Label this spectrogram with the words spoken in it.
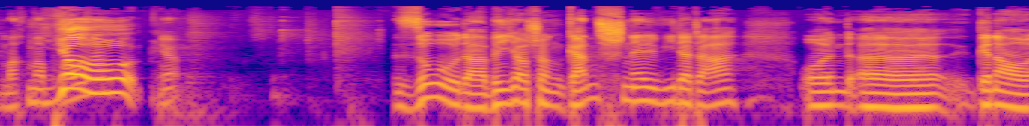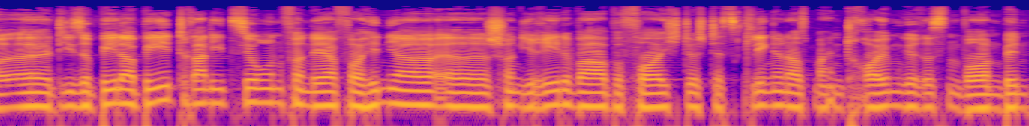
mach mal Pause. Yo! Ja. So, da bin ich auch schon ganz schnell wieder da. Und äh, genau, äh, diese Bela B-Tradition, von der vorhin ja äh, schon die Rede war, bevor ich durch das Klingeln aus meinen Träumen gerissen worden bin.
